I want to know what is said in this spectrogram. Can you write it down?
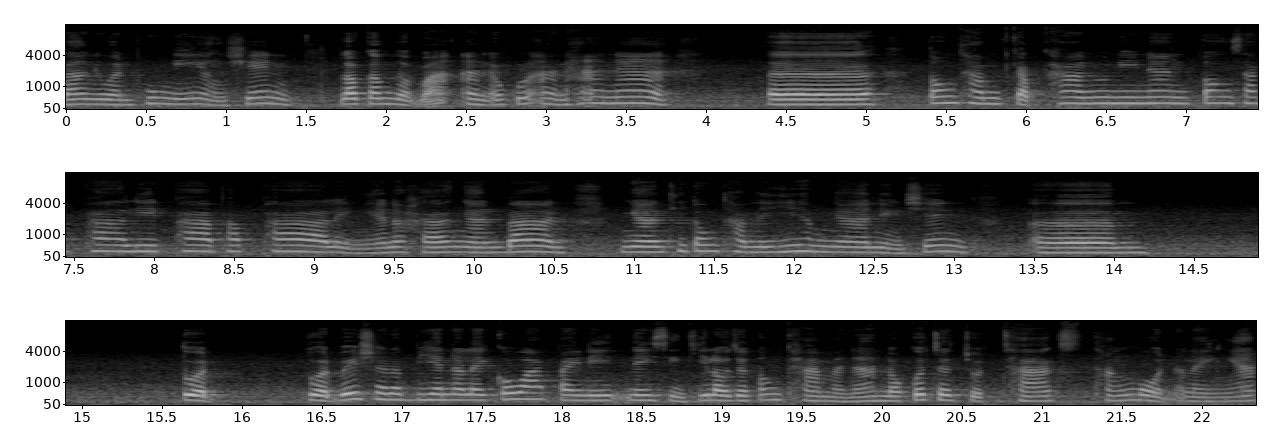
บ้างในวันพรุ่งนี้อย่างเช่น เรากำหนดว่าอ่านอัลกุรอานห้าหน้าเอ่อต้องทำกับข้าวนู่นนี่นั่น ต้องซักผ้ารีดผ้าพับผ้าอะไรอย่างเงี้ยนะคะ งานบ้านงานที่ต้องทำในที่ทำงานอย่างเช่นตรวจตรวจเวชระเบียนอะไรก็ว่าไปในในสิ่งที่เราจะต้องทำอะนะเราก็จะจดทักทั้งหมดอะไรเงี้ย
